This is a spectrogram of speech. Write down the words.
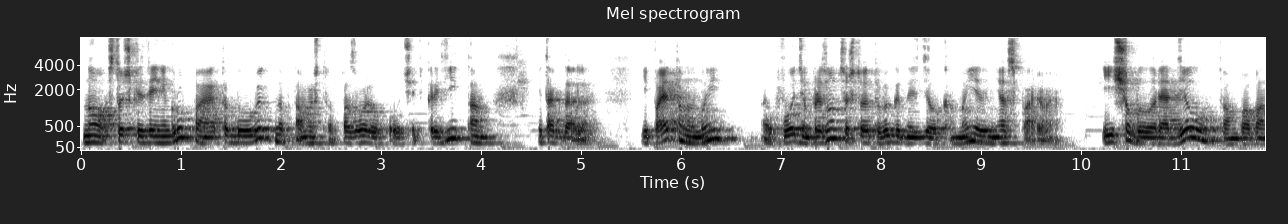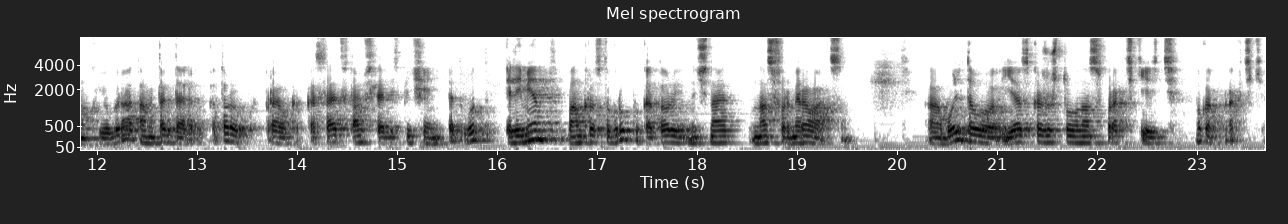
Но с точки зрения группы это было выгодно, потому что позволил получить кредит там и так далее. И поэтому мы вводим презумпцию, что это выгодная сделка. Мы ее не оспариваем. И еще был ряд дел, там, по банку Югра там, и так далее, которые, как правило, касаются в том числе обеспечения. Это вот элемент банкротства группы, который начинает у нас формироваться. А более того, я скажу, что у нас в практике есть, ну как в практике,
